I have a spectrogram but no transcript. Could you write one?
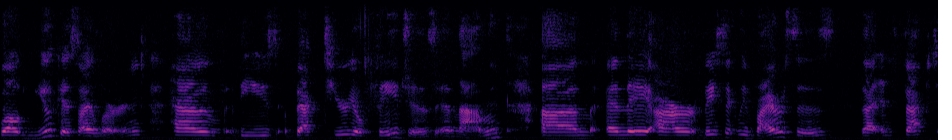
Well, mucus, I learned, have these bacteriophages in them, um, and they are basically viruses that infect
